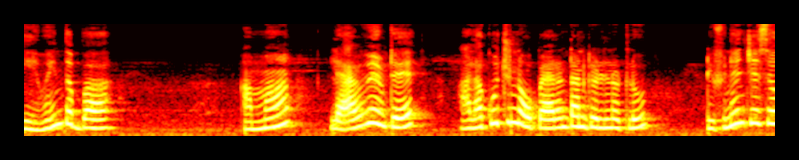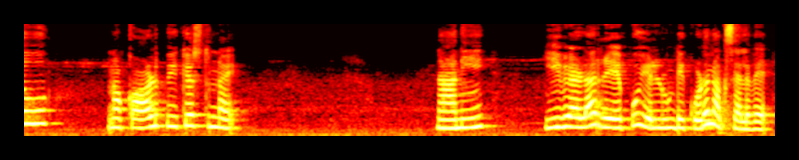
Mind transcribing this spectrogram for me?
ఏమైందబ్బా? అమ్మా లేవేమిటే? అలా కూర్చున్నావు పేరంటానికి వెళ్ళినట్లు టిఫిన్ ఏం చేసావు నా కాళ్ళు పీకేస్తున్నాయి. నాని ఈవేళ రేపు ఎల్లుండి కూడా నాకు సెలవే.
